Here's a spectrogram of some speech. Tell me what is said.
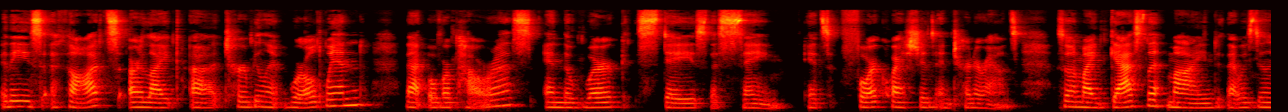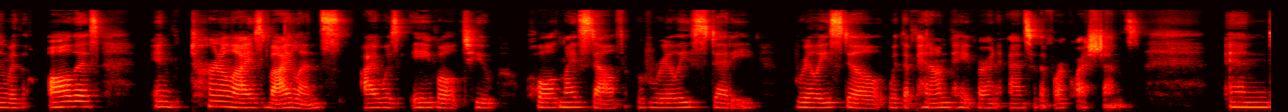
These thoughts are like a turbulent whirlwind that overpower us, and the work stays the same. It's four questions and turnarounds. So, in my gaslit mind that was dealing with all this internalized violence, I was able to hold myself really steady, really still with a pen on paper and answer the four questions and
